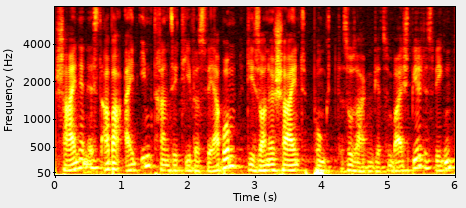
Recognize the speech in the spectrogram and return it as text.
Scheinen ist aber ein intransitives Verbum. Die Sonne scheint, Punkt. So sagen wir zum Beispiel. Deswegen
